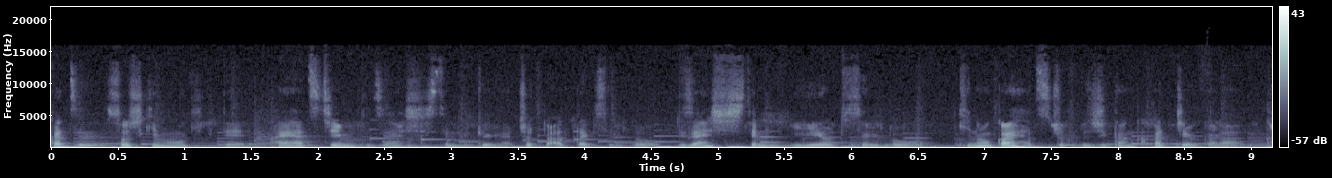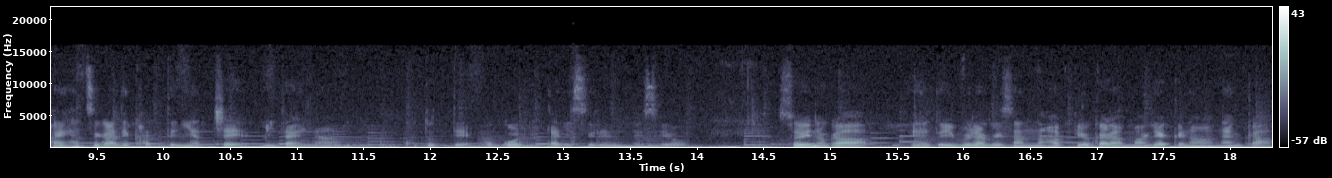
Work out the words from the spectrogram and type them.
かつ組織も大きくて開発チームとデザインシステムの距離がちょっとあったりするとデザインシステムに入れようとすると機能開発ちょっと時間かかっちゃうから開発側で勝手にやっちゃえみたいなことって起こったりするんですよ。そういうのが、えーと、イブラグさんの発表から真逆のなんか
